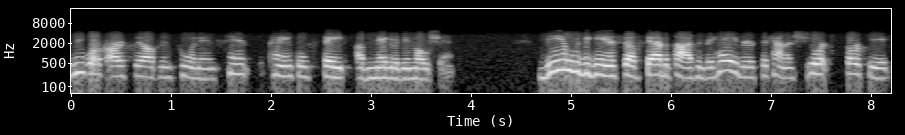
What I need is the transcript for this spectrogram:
we work ourselves into an intense, painful state of negative emotion. Then we begin self sabotaging behaviors to kind of short circuit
